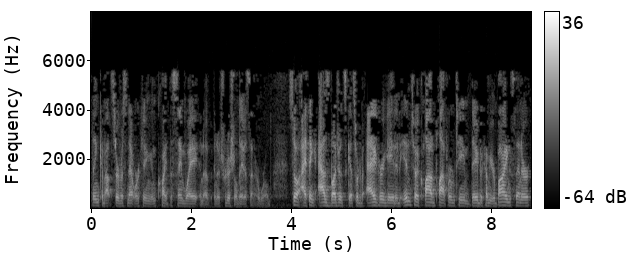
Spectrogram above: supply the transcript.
think about service networking in quite the same way in a traditional data center world. So I think as budgets get sort of aggregated into a cloud platform team, they become your buying center,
